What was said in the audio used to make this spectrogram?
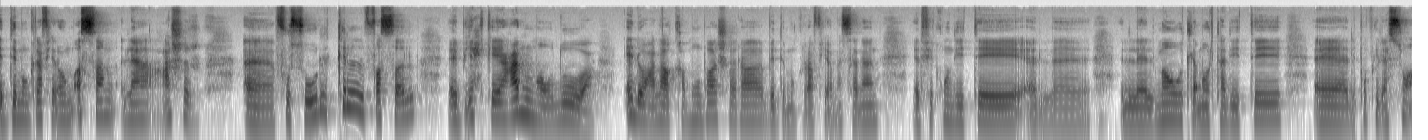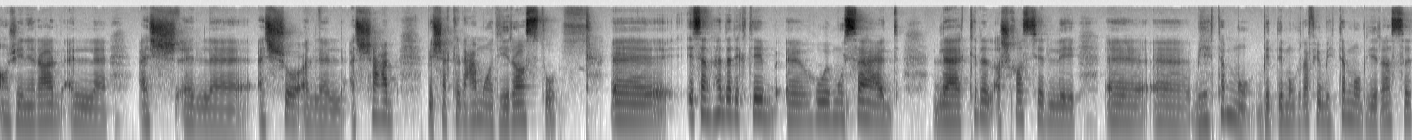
الديموغرافيا لو مقسم لعشر آه، فصول كل فصل بيحكي عن موضوع له علاقة مباشرة بالديموغرافيا. مثلا ال fécondité الموت ال mortalité ال population en général الشعب بشكل عام ودراسته. آه، اذا هذا الكتاب آه، هو مساعد لكل الأشخاص يلي آه، بيهتموا بالديموغرافيا بيهتموا بدراسة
